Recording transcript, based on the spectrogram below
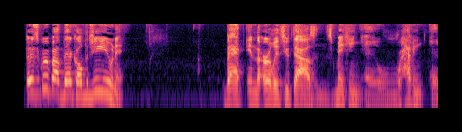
There's a group out there called the G Unit. Back in the early 2000s, making a having a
